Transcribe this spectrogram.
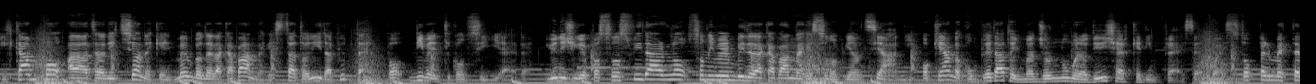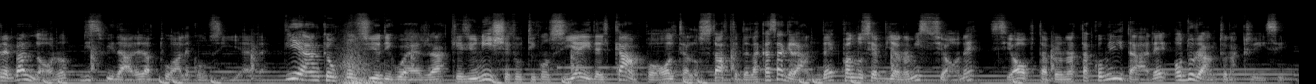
Il campo ha la tradizione che il membro della capanna che è stato lì da più tempo diventi consigliere. Gli unici che possono sfidarlo sono i membri della capanna che sono più anziani o che hanno completato il maggior numero di ricerche di imprese. Questo permetterebbe a loro di sfidare l'attuale consigliere. Vi è anche un consiglio di guerra che riunisce tutti i consiglieri del campo oltre allo staff della casa grande quando si avvia una missione, si opta per un attacco militare o durante una crisi.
